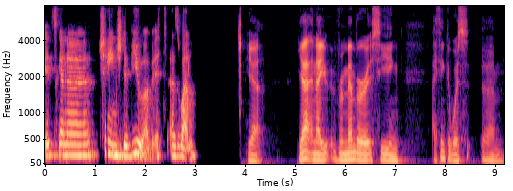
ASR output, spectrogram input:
it's gonna change the view of it as well. Yeah, yeah, and I remember seeing, I think it was um,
